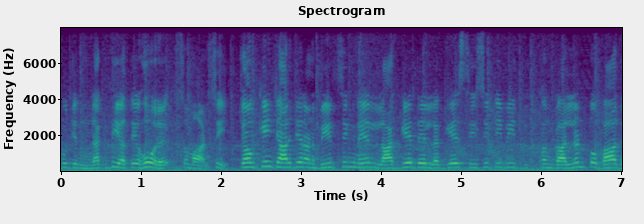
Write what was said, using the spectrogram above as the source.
ਕੁਝ ਨਕਦੀ ਅਤੇ ਹੋਰ ਸਮਾਨ ਸੀ। ਚੌਂਕੀ ਇੰਚਾਰਜ ਰਣਬੀਰ ਸਿੰਘ ਨੇ ਲਾਗੇ ਦੇ ਲੱਗੇ ਸੀਸੀਟੀਵੀ ਖੰਗਾਲਣ ਤੋਂ ਬਾਅਦ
